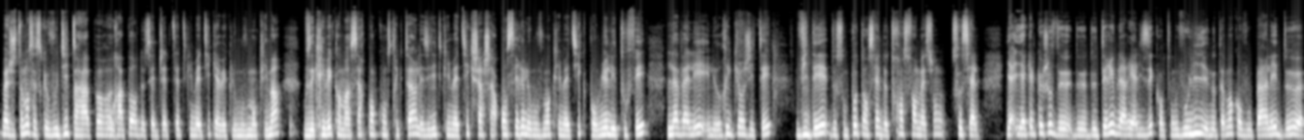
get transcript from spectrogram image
Bah justement, c'est ce que vous dites par rapport au rapport de cette jet set climatique avec le mouvement climat. Vous écrivez comme un serpent constricteur, les élites climatiques cherchent à enserrer le mouvement climatique pour mieux l'étouffer, l'avaler et le régurgiter, vider de son potentiel de transformation sociale. Il y a, il y a quelque chose de, de- de terrible à réaliser quand on vous lit, et notamment quand vous parlez de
